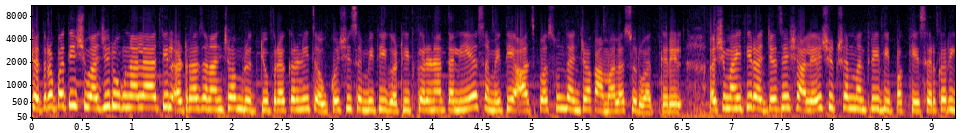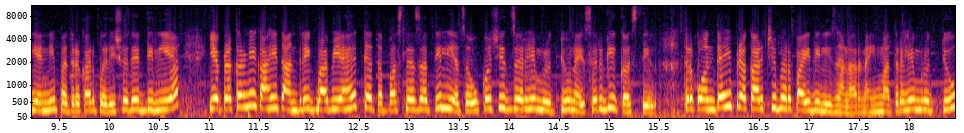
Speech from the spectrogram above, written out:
छत्रपती शिवाजी रुग्णालयातील अठरा जणांच्या मृत्यू प्रकरणी चौकशी समिती गठीत करण्यात आली आहे. समिती आजपासून त्यांच्या कामाला सुरुवात करेल. अशी माहिती राज्याचे शालेय शिक्षण मंत्री दीपक केसरकर यांनी पत्रकार परिषदेत दिली आहे. या प्रकरणी काही तांत्रिक बाबी आहेत त्या तपासल्या जातील. या चौकशीत जर हे मृत्यू नैसर्गिक असतील तर कोणत्याही प्रकारची भरपाई दिली जाणार नाही. मात्र हे मृत्यू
